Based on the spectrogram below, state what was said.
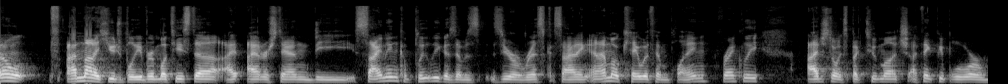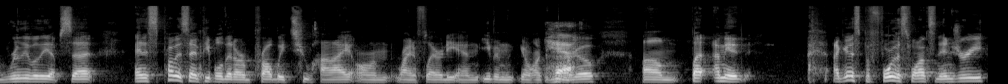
don't. I'm not a huge believer in Bautista. I, I understand the signing completely because it was zero risk signing, and I'm okay with him playing. Frankly, I just don't expect too much. I think people were really really upset, and it's probably the same people that are probably too high on Ryan Flaherty and even Johan Camargo. Yeah. Um, but I mean, I guess before the Swanson injury,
